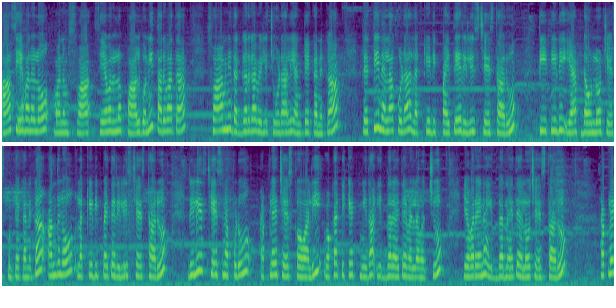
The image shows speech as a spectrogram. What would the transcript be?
ఆ సేవలలో మనం స్వా సేవలలో పాల్గొని తర్వాత స్వామిని దగ్గరగా వెళ్ళి చూడాలి అంటే కనుక ప్రతి నెల కూడా లక్కీ డిప్ అయితే రిలీజ్ చేస్తారు. టీటీడీ యాప్ డౌన్లోడ్ చేసుకుంటే కనుక అందులో లక్కీ డిప్ అయితే రిలీజ్ చేస్తారు. రిలీజ్ చేసినప్పుడు అప్లై చేసుకోవాలి. ఒక టికెట్ మీద ఇద్దరైతే వెళ్ళవచ్చు. ఎవరైనా ఇద్దరినైతే ఎలో చేస్తారు. అప్లై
